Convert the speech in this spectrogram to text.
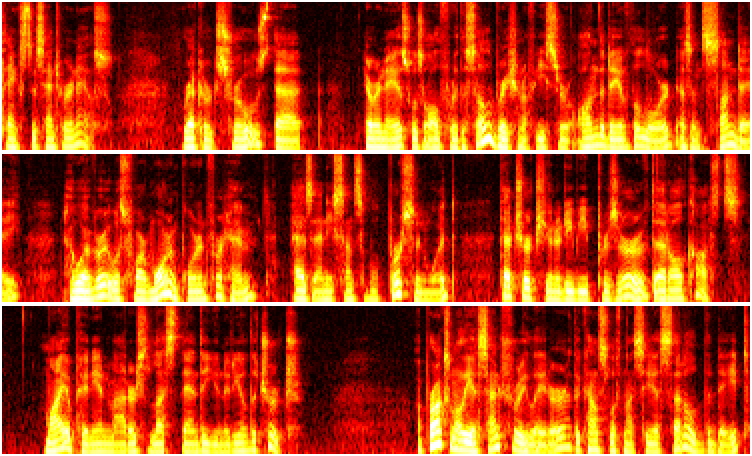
thanks to Saint Irenaeus. Record shows that Irenaeus was all for the celebration of Easter on the day of the Lord, as in Sunday. However, it was far more important for him, as any sensible person would, that church unity be preserved at all costs. My opinion matters less than the unity of the church. Approximately a century later, the Council of Nicaea settled the date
